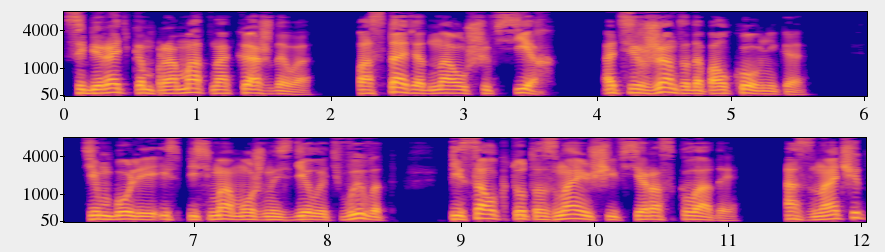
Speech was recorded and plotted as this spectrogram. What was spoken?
собирать компромат на каждого. Поставь одна уши всех, от сержанта до полковника. Тем более из письма можно сделать вывод, писал кто-то знающий все расклады, а значит,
